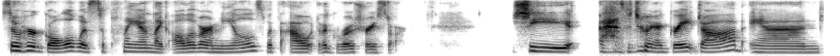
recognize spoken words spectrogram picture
So her goal was to plan like all of our meals without the grocery store. She has been doing a great job and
